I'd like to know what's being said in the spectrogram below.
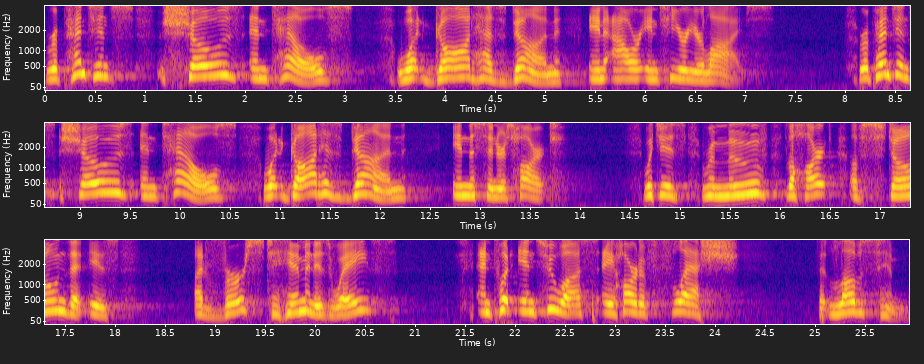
Repentance shows and tells what God has done in our interior lives. Repentance shows and tells what God has done in the sinner's heart, which is remove the heart of stone that is adverse to him and his ways, and put into us a heart of flesh that loves him.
